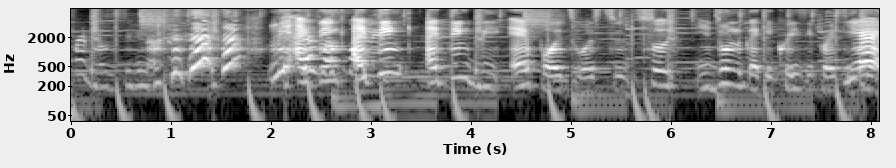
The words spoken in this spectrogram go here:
friend was deceiving her. Me, I think, I think, I think the airport was to so you don't look like a crazy person. yeah,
